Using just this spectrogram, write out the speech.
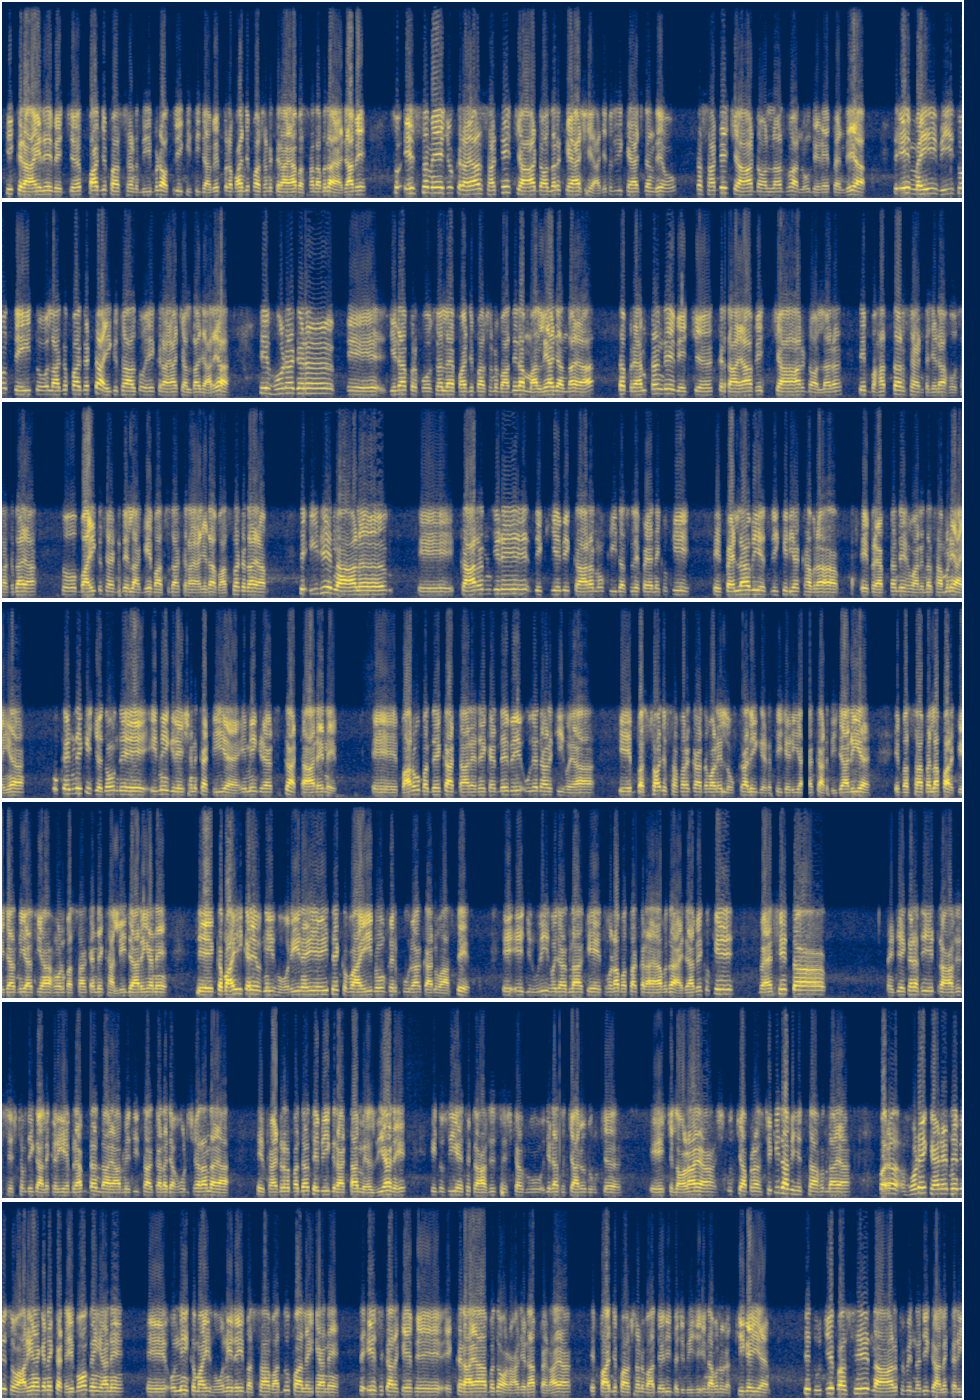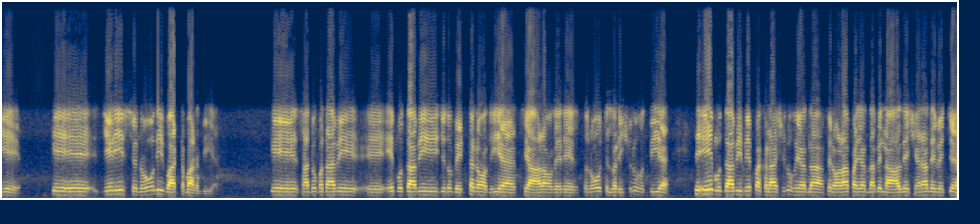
ਕਿ ਕਿਰਾਏ ਦੇ ਵਿੱਚ 5% ਦੀ ਵਧੋਤਰੀ ਕੀਤੀ ਜਾਵੇ, ਪਰ 5% ਕਿਰਾਇਆ ਬੱਸਾਂ ਦਾ ਵਧਾਇਆ ਜਾਵੇ। ਸੋ ਇਸ ਸਮੇਂ ਜੋ ਕਿਰਾਇਆ 4.5 ਡਾਲਰ ਕੈਸ਼ ਆ, ਜੇ ਤੁਸੀਂ ਕੈਸ਼ ਦਿੰਦੇ ਹੋ ਤਾਂ 4.5 ਡਾਲਰ ਤੁਹਾਨੂੰ ਦੇਣੇ ਪੈਂਦੇ ਆ। ਤੇ ਇਹ ਮਈ 2023 ਤੋਂ ਲਗਭਗ 2.5 ਸਾਲ ਤੋਂ ਇਹ ਕਿਰਾਇਆ ਚੱਲਦਾ ਜਾ ਰਿਹਾ। ਤੇ ਹੁਣ ਅਗਰ ਇਹ ਜਿਹੜਾ ਪ੍ਰਪੋਜ਼ਲ ਹੈ 5% ਵਾਧੇ ਦਾ ਮੰਨ ਲਿਆ ਜਾਂਦਾ ਆ, ਤਾਂ ਬਰੈਂਪਟਨ ਦੇ ਵਿੱਚ ਕਿਰਾਇਆ ਫਿਰ 4 ਡਾਲਰ ਤੇ 72 ਸੈਂਟ ਜਿਹੜਾ ਹੋ ਸਕਦਾ ਆ। ਸੋ 22 ਸੈਂਟ ਦੇ ਲਾਗੇ ਬੱਸ ਦਾ ਕਿਰਾਇਆ ਜਿਹੜਾ ਵੱਧ ਸਕਦਾ ਆ। ਤੇ ਇਹਦੇ ਨਾਲ ਇਹ ਕਾਰਨ ਜਿਹੜੇ ਦੇਖੀਏ ਵੀ ਕਾਰਨ ਉਹ ਕੀ ਦੱਸਦੇ ਪਏ ਨੇ, ਕਿਉਂਕਿ ਇਹ ਪਹਿਲਾਂ ਵੀ ਇਸ ਤਰੀਕੇ ਦੀਆਂ ਖਬਰਾਂ ਇਹ ਬਰੈਂਪਟਨ ਦੇ ਹਵਾਲੇ ਨਾਲ ਸਾਹਮਣੇ ਆਈਆਂ। ਉਹ ਕਹਿੰਦੇ ਕਿ ਜਦੋਂ ਦੇ ਇਮੀਗ੍ਰੇਸ਼ਨ ਘਟੀ ਹੈ ਇਮੀਗ੍ਰੈਂਟਸ ਘੱਟ ਆ ਰਹੇ ਨੇ ਇਹ ਬਾਹਰੋਂ ਬੰਦੇ ਘੱਟ ਆ ਰਹੇ ਨੇ, ਕਹਿੰਦੇ ਵੀ ਉਹਦੇ ਨਾਲ ਕੀ ਹੋਇਆ ਕਿ ਬੱਸਾਂ 'ਚ ਸਫ਼ਰ ਕਰਨ ਵਾਲੇ ਲੋਕਾਂ ਦੀ ਗਿਣਤੀ ਜਿਹੜੀ ਆ ਘਟਦੀ ਜਾ ਰਹੀ ਹੈ। ਇਹ ਬੱਸਾਂ ਪਹਿਲਾਂ ਭਰ ਕੇ ਜਾਂਦੀਆਂ ਸੀ ਆ ਹੁਣ ਬੱਸਾਂ ਕਹਿੰਦੇ ਖਾਲੀ ਜਾ ਰਹੀਆਂ ਨੇ, ਤੇ ਕਮਾਈ ਕਰੇ ਉਨੀ ਹੋ ਰਹੀ ਰਹੀ ਹੈ ਤੇ ਕਮਾਈ ਨੂੰ ਫਿਰ ਪੂਰਾ ਕਰਨ ਵਾਸਤੇ ਇਹ ਇਹ ਜ਼ਰੂਰੀ ਹੋ ਜਾਂਦਾ ਕਿ ਥੋੜਾ ਬਹੁਤਾ ਕਿਰਾਇਆ ਵਧਾਇਆ ਜਾਵੇ ਕਿਉਂਕਿ ਵੈਸੇ ਤਾਂ ਜੇਕਰ ਅਸੀਂ ਟ੍ਰਾਂਸਿਟ ਸਿਸਟਮ ਦੀ ਗੱਲ ਕਰੀਏ, ਬਰੈਂਪਟਨ ਦਾ ਆ ਮਿਸੀਸਾਗਾ ਦਾ ਜਾਂ ਹੋਰ ਸ਼ਹਿਰਾਂ ਦਾ ਆ, ਤੇ ਫੈਡਰਲ ਪੱਧਰ ਤੇ ਵੀ ਗ੍ਰਾਂਟਾਂ ਮਿਲਦੀਆਂ ਨੇ ਕਿ ਤੁਸੀਂ ਇਸ ਟ੍ਰਾਂਸਿਟ ਸਿਸਟਮ ਨੂੰ ਜਿਹੜਾ ਸੁਚਾਰੂ ਰੂਪ 'ਚ ਇਹ ਚਲਾਉਣਾ ਆ, ਉੱਚ ਆਪਣਾ ਸਿਟੀ ਦਾ ਵੀ ਹਿੱਸਾ ਹੁੰਦਾ ਆ। ਪਰ ਹੁਣ ਇਹ ਕਹਿ ਰਹੇ ਨੇ ਵੀ ਸਵਾਰੀਆਂ ਕਹਿੰਦੇ ਘਟੇ ਬਹੁਤ ਗਈਆਂ ਨੇ ਇਹ ਉਨੀ ਕਮਾਈ ਹੋ ਨਹੀਂ ਰਹੀ, ਬੱਸਾਂ ਵਾਧੂ ਪਾ ਲਈਆਂ ਨੇ, ਤੇ ਇਸ ਕਰਕੇ ਫਿਰ ਇਹ ਕਿਰਾਇਆ ਵਧਾਉਣਾ ਜਿਹੜਾ ਪੈਣਾ ਆ, ਤੇ 5% ਵਾਧੇ ਦੀ ਤਜਵੀਜ਼ ਇਹਨਾਂ ਵੱਲੋਂ ਰੱਖੀ ਗਈ ਹੈ। ਤੇ ਦੂਜੇ ਪਾਸੇ ਨਾਲ ਭਵਿੰਦਰ ਜੀ ਗੱਲ ਕਰੀਏ ਕਿ ਜਿਹੜੀ ਸਨੋ ਦੀ ਵੱਟ ਬਣਦੀ ਹੈ, ਕਿ ਸਾਨੂੰ ਪਤਾ ਵੀ ਇਹ ਮੁੱਦਾ ਵੀ ਜਦੋਂ ਵਿੰਟਰ ਆਉਂਦੀ ਹੈ, ਸਿਆਲ ਆਉਂਦੇ ਨੇ ਸਨੋ ਚੱਲਣੀ ਸ਼ੁਰੂ ਹੁੰਦੀ ਹੈ, ਤੇ ਇਹ ਮੁੱਦਾ ਵੀ ਫਿਰ ਭਖਣਾ ਸ਼ੁਰੂ ਹੋ ਜਾਂਦਾ, ਫਿਰ ਰੌਲਾ ਪੈ ਜਾਂਦਾ ਵੀ ਨਾਲ ਦੇ ਸ਼ਹਿਰਾਂ ਦੇ ਵਿੱਚ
